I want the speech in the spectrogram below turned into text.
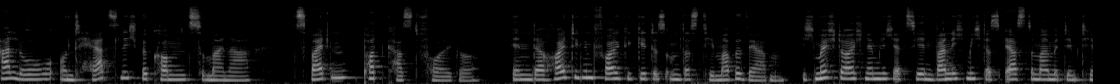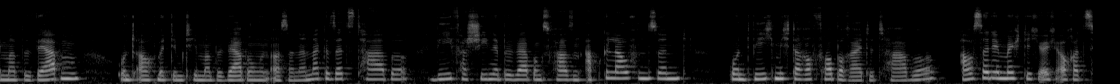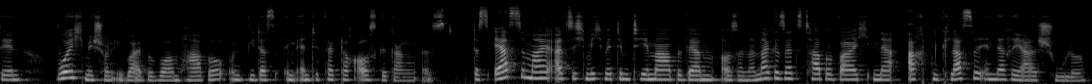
Hallo und herzlich willkommen zu meiner zweiten Podcast-Folge. In der heutigen Folge geht es um das Thema Bewerben. Ich möchte euch nämlich erzählen, wann ich mich das erste Mal mit dem Thema Bewerben und auch mit dem Thema Bewerbungen auseinandergesetzt habe, wie verschiedene Bewerbungsphasen abgelaufen sind und wie ich mich darauf vorbereitet habe. Außerdem möchte ich euch auch erzählen, wo ich mich schon überall beworben habe und wie das im Endeffekt auch ausgegangen ist. Das erste Mal, als ich mich mit dem Thema Bewerben auseinandergesetzt habe, war ich in der achten Klasse in der Realschule.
